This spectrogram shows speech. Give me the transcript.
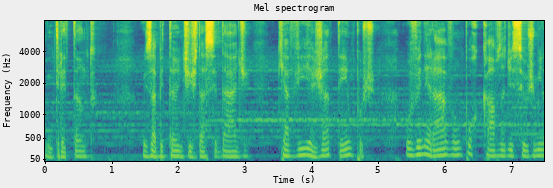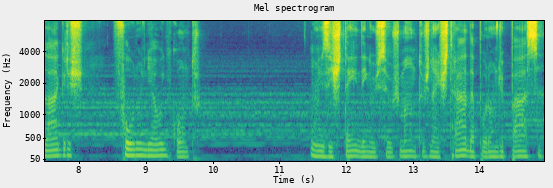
Entretanto, os habitantes da cidade, que havia já tempos o veneravam por causa de seus milagres, foram-lhe ao encontro Uns estendem os seus mantos na estrada por onde passa,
